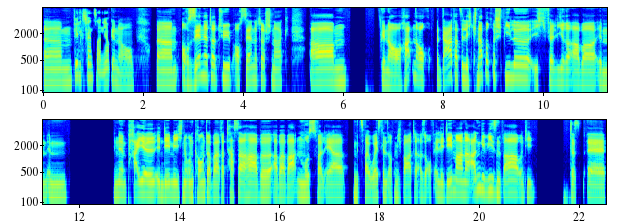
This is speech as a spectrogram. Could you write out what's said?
Ähm, Felix Fenzern, ja. Genau. Ähm, auch sehr netter Typ, auch sehr netter Schnack. Ähm, genau, hatten auch da tatsächlich knappere Spiele. Ich verliere aber im, im in einem Pile, in dem ich eine uncounterbare Tasse habe, aber warten muss, weil er mit zwei Wastelands auf mich warte, also auf LED-Mana angewiesen war und die das, äh,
